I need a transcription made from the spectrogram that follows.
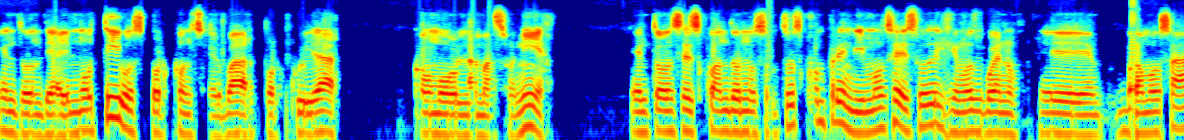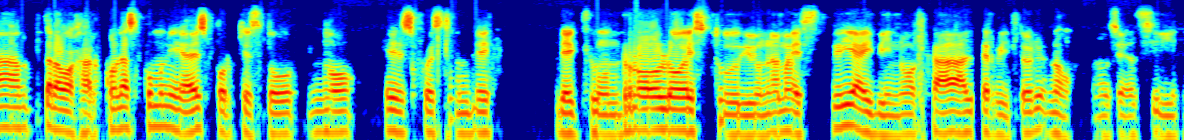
en donde hay motivos por conservar, por cuidar, como la Amazonía. Entonces, cuando nosotros comprendimos eso, dijimos, bueno, eh, vamos a trabajar con las comunidades porque esto no es cuestión de, de que un rolo estudie una maestría y vino acá al territorio, no, o sea, si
